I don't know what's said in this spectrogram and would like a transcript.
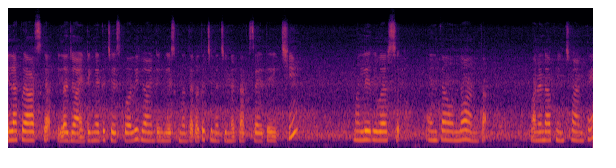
ఇలా క్రాస్గా ఇలా జాయింటింగ్ అయితే చేసుకోవాలి. జాయింటింగ్ చేసుకున్న తర్వాత చిన్న చిన్న టక్స్ అయితే ఇచ్చి మళ్ళీ రివర్స్ ఎంత ఉందో అంత. వన్ అండ్ హాఫ్ ఇంచ్ అంటే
